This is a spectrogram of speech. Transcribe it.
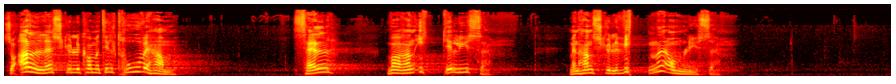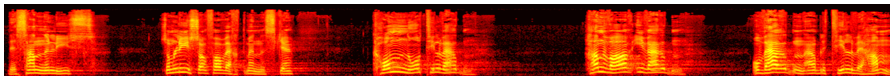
så alle skulle komme til tro ved ham. Selv var han ikke lyset, men han skulle vitne om lyset. Det sanne lys, som lyser for hvert menneske, kom nå til verden. Han var i verden, og verden er blitt til ved ham.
